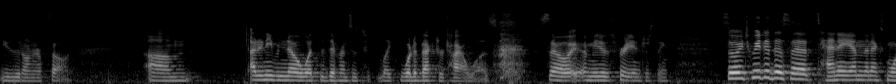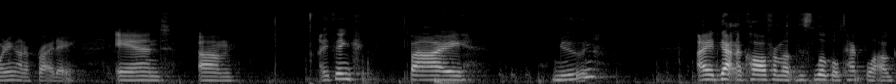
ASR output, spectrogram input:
use it on her phone. Um, I didn't even know what the difference, like what a vector tile was. so I mean, it was pretty interesting. So I tweeted this at 10 a.m. the next morning on a Friday, and um, I think by noon, I had gotten a call from a, this local tech blog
